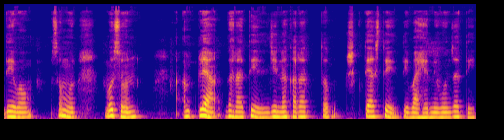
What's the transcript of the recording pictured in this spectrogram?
देवासमोर बसून आपल्या घरातील जी नकारात्मक शक्ती असते ती बाहेर निघून जाते.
